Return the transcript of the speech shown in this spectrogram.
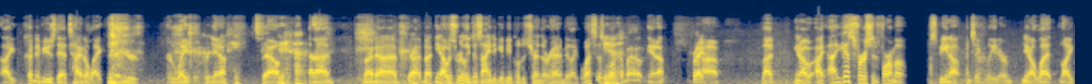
I couldn't have used that title like a year or later. You know, so. Yeah. But uh, uh, but yeah, it was really designed to get people to turn their head and be like, "What's this yeah. book about?" You know, right? Uh, but you know, I, I guess first and foremost, be an authentic leader. You know, let like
